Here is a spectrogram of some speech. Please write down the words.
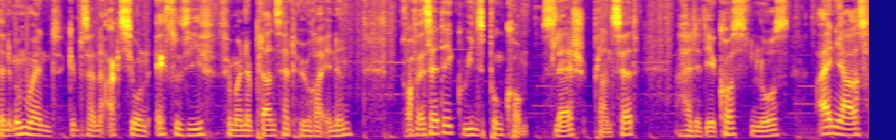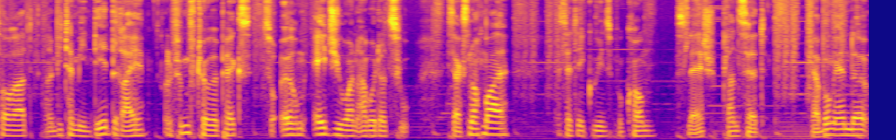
denn im Moment gibt es eine Aktion exklusiv für meine Planset-HörerInnen. Auf aestheticgreens.com slash planset erhaltet ihr kostenlos ein Jahresvorrat an Vitamin D3 und 5 Travel Packs zu eurem AG1-Abo dazu. Ich sag's nochmal, aestheticgreens.com slash planset. Werbung Ende.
